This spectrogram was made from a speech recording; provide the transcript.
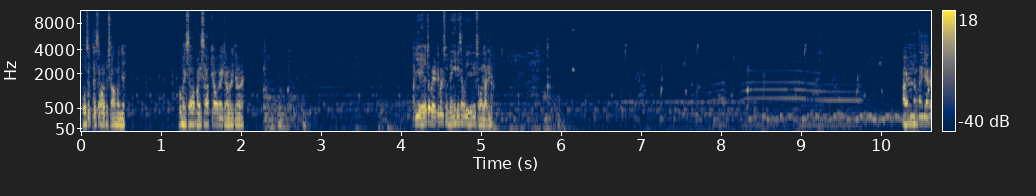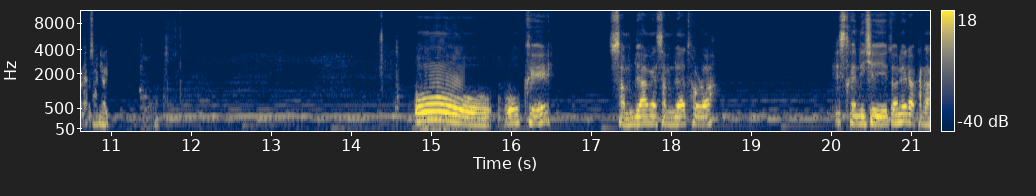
हो सकता है साहब मुझे ओ भाई साहब भाई साहब क्या हो रहा है क्या हो रहा समझ आ रहा समझ आ ओ ओके समझा मैं, समझा थोड़ा। इसके नीचे ये तो नहीं रखना।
